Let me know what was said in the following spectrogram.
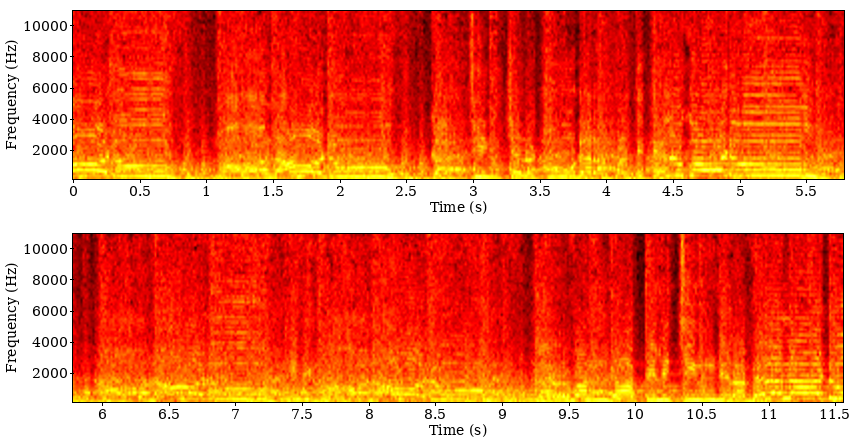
మహానాడు మహానాడు గర్జించను చూడర ప్రతి తెలుగోడు. మహానాడు ఇది మహానాడు గర్వంగా పిలిచిందిర వెలనాడు.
